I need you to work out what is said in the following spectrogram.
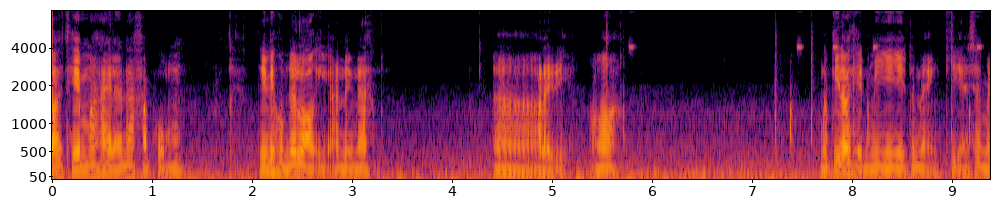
oil temp มาให้แล้วนะครับผม ทีนี้ผมจะลองอีกอันหนึ่งนะอ่าอะไรดีอ๋อเมื่อกี้เราเห็นมีตำแหน่งเกียร์ใช่ไหม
